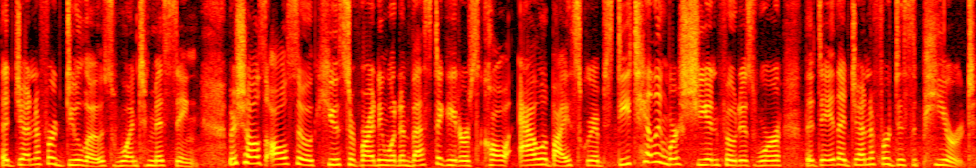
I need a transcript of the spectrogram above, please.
that Jennifer Dulos went missing. Michelle's also accused of writing what investigators call alibi scripts detailing where she and Fotis were the day that Jennifer disappeared.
